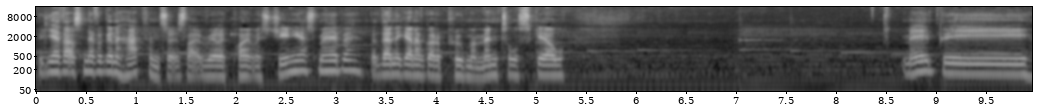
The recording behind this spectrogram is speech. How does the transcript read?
But yeah, that's never going to happen, so it's like really pointless genius, maybe. But then again, I've got to prove my mental skill. Maybe...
